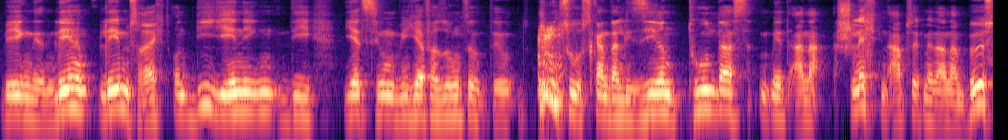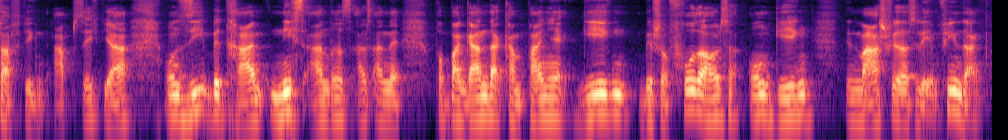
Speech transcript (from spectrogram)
wegen dem Le Lebensrecht und diejenigen, die jetzt irgendwie hier versuchen zu, zu skandalisieren, tun das mit einer schlechten Absicht, mit einer böshaftigen Absicht, ja, und sie betreiben nichts anderes als eine Propagandakampagne gegen Bischof Voderholzer und gegen den Marsch für das Leben. Vielen Dank.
